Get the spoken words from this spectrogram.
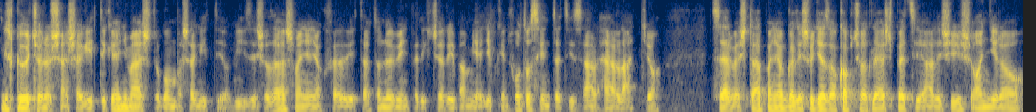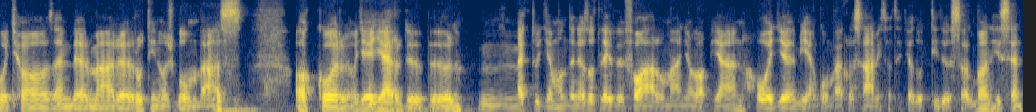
és kölcsönösen segítik egymást, a gomba segíti a víz és az ásványanyag felvételt, a növény pedig cserébe, ami egyébként fotoszintetizál, ellátja szerves tápanyaggal, és ugye ez a kapcsolat lehet speciális is, annyira, hogyha az ember már rutinos gombász, akkor ugye egy erdőből meg tudja mondani az ott lévő faállomány alapján, hogy milyen gombákra számíthat egy adott időszakban, hiszen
